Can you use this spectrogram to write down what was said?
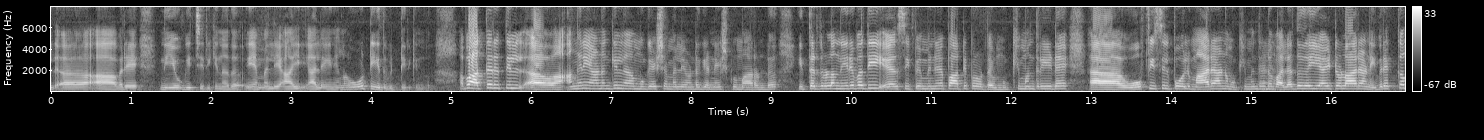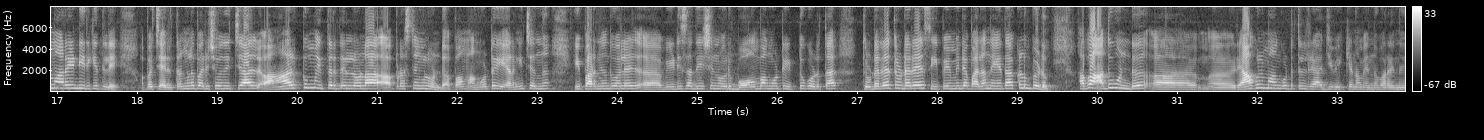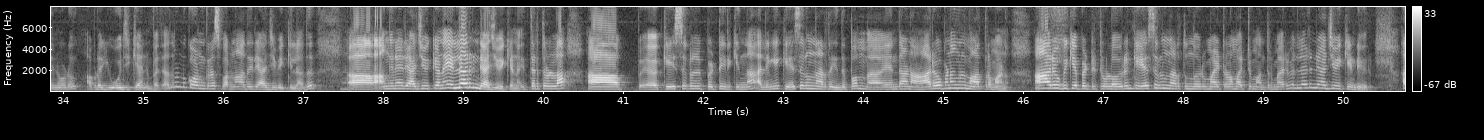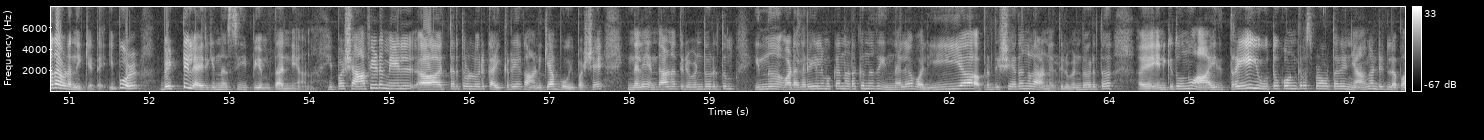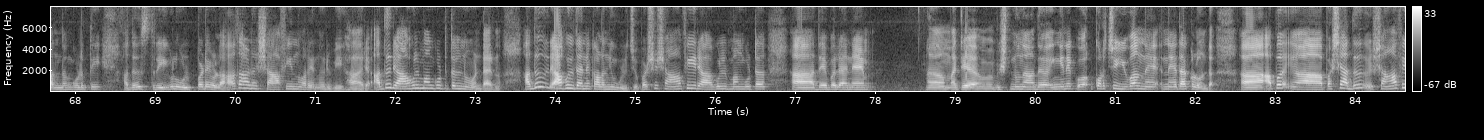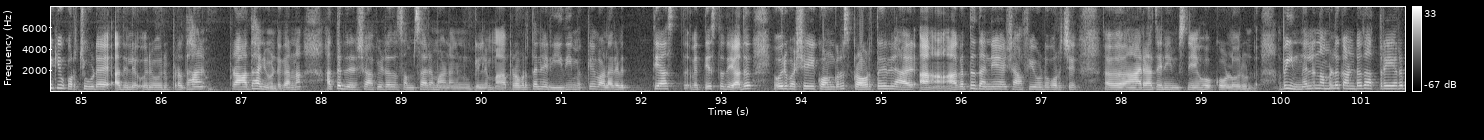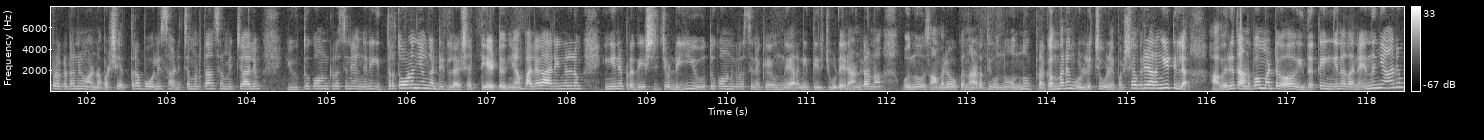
അവരെ നിയോഗിച്ചിരിക്കുന്നത്. എം എൽ എ ആയി അല്ലെങ്കിൽ ഞങ്ങൾ വോട്ട് ചെയ്ത് വിട്ടിരിക്കുന്നത്. അപ്പോൾ അത്തരത്തിൽ അങ്ങനെയാണെങ്കിൽ മുകേഷ് എം എൽ എ ഉണ്ട് ഗണേഷ് കുമാർ ഉണ്ട്. ഇത്തരത്തിലുള്ള നിരവധി സി പി എമ്മിന്റെ പാർട്ടി പ്രവർത്തകർ മുഖ്യമന്ത്രിയുടെ ഓഫീസിൽ പോലും ആരാണ് മുഖ്യമന്ത്രിയുടെ വലത് കൈയായിട്ടുള്ള ആരാണ്? ഇവരൊക്കെ മാറേണ്ടിയിരിക്കത്തില്ലേ? അപ്പോൾ ചരിത്രങ്ങൾ പരിശോധിച്ചാൽ ആർക്കും ഇത്തരത്തിലുള്ള പ്രശ്നങ്ങളുണ്ട്. അപ്പം അങ്ങോട്ട് ഇറങ്ങിച്ചെന്ന് ഈ പറഞ്ഞതുപോലെ വി. ഡി. സതീശൻ ഒരു ബോംബ് അങ്ങോട്ട് ഇട്ട് കൊടുത്താൽ തുടരെ തുടരെ സി പി എമ്മിന്റെ പല നേതാക്കളും പെടും. അപ്പോൾ അതുകൊണ്ട് രാഹുൽ മാങ്കൂട്ടത്തിൽ രാജിവെക്കണം എന്ന് പറയുന്നതിനോട് അവിടെ യോജിക്കാനും പറ്റും അതുകൊണ്ട് കോൺഗ്രസ് പറഞ്ഞു അത് രാജിവെക്കില്ല. അത് അങ്ങനെ രാജിവെക്കുകയാണെങ്കിൽ എല്ലാവരും രാജിവെക്കണം. ഇത്തരത്തിലുള്ള കേസുകളിൽ പെട്ടിരിക്കുന്ന അല്ലെങ്കിൽ കേസുകൾ നടത്തി ഇതിപ്പം എന്താണ് ആരോപണങ്ങൾ മാത്രമാണ്. ആരോപിക്കപ്പെട്ടിട്ടുള്ളവരും കേസുകൾ നടത്തുന്നവരുമായിട്ടുള്ള മറ്റു മന്ത്രിമാരും എല്ലാവരും രാജിവെക്കേണ്ടി വരും. അതവിടെ നിൽക്കട്ടെ. ഇപ്പോൾ വെട്ടിലായിരിക്കുന്ന സി പി എം തന്നെയാണ്. ഇപ്പോൾ ഷാഫിയുടെ മേൽ ഇത്തരത്തിലുള്ള ഒരു കൈക്രിയ കാണിക്കാൻ പോയി. പക്ഷേ ഇന്നലെ എന്താണ് തിരുവനന്തപുരത്തും ഇന്ന് വടകരയിലുമൊക്കെ നടക്കുന്നത്? ഇന്നലെ വലിയ പ്രതിഷേധങ്ങളാണ്. തിരുവനന്തപുരത്ത് എനിക്ക് തോന്നുന്നു ആ ഇത്രയും യൂത്ത് കോൺഗ്രസ് പ്രവർത്തകരെ ഞാൻ കണ്ടിട്ടില്ല. പന്തം കൊളുത്തി അത് സ്ത്രീകൾ ഉൾപ്പെടെയുള്ള അതാണ് ഷാഫി എന്ന് പറയുന്ന ഒരു വിഹാരം. അത് രാഹുൽ മാങ്കൂട്ടത്തിനും ഉണ്ടായിരുന്നു. അത് രാഹുൽ തന്നെ കളഞ്ഞു കുളിച്ചു. പക്ഷേ ഷാഫി രാഹുൽ മാങ്കൂട്ടം അതേപോലെ തന്നെ മറ്റേ വിഷ്ണുനാഥ് ഇങ്ങനെ കുറച്ച് യുവ നേതാക്കളുണ്ട്. അപ്പോൾ പക്ഷെ അത് ഷാഫിക്ക് കുറച്ചുകൂടെ അതിൽ ഒരു ഒരു പ്രധാന പ്രാധാന്യമുണ്ട്. കാരണം അത്തരത്തിൽ ഷാഫിയുടെ സംസാരമാണെങ്കിലും പ്രവർത്തന രീതിയും ഒക്കെ വളരെ വ്യത്യാസ്ത വ്യത്യസ്തതയാണ് അത് ഒരു പക്ഷേ ഈ കോൺഗ്രസ് പ്രവർത്തകരിൽ അകത്ത് തന്നെ ഷാഫിയോട് കുറച്ച് ആരാധനയും സ്നേഹവും ഒക്കെ ഉള്ളവരുണ്ട്. അപ്പോൾ ഇന്നലെ നമ്മൾ കണ്ടത് അത്രയേറെ പ്രകടനമാണ്. പക്ഷേ എത്ര പോലീസ് അടിച്ചമർത്താൻ ശ്രമിച്ചാലും യൂത്ത് കോൺഗ്രസിനെ അങ്ങനെ ഇത്രത്തോളം ഞാൻ കണ്ടിട്ടില്ല ശക്തിയായിട്ട്. ഞാൻ പല കാര്യങ്ങളിലും ഇങ്ങനെ പ്രതീക്ഷിച്ചുകൊണ്ട് ഈ യൂത്ത് കോൺഗ്രസിനൊക്കെ ഒന്ന് ഇറങ്ങി തിരിച്ചുകൂടെ. രണ്ടെണ്ണം ഒന്ന് സമരമൊക്കെ നടത്തി ഒന്ന് ഒന്ന് പ്രകമ്പനം കൊള്ളിച്ചുകൂടെ. പക്ഷെ അവർ ഇറങ്ങിയിട്ടില്ല. അവർ തണുപ്പം മട്ടോ "ഓ, ഇതൊക്കെ ഇങ്ങനെ തന്നെ. എന്ന് ഞാനും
